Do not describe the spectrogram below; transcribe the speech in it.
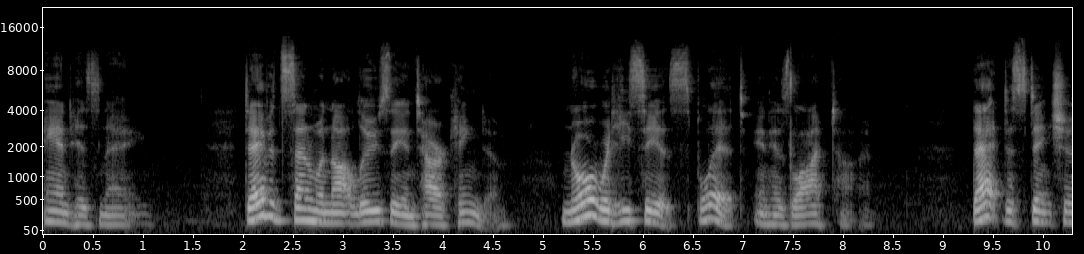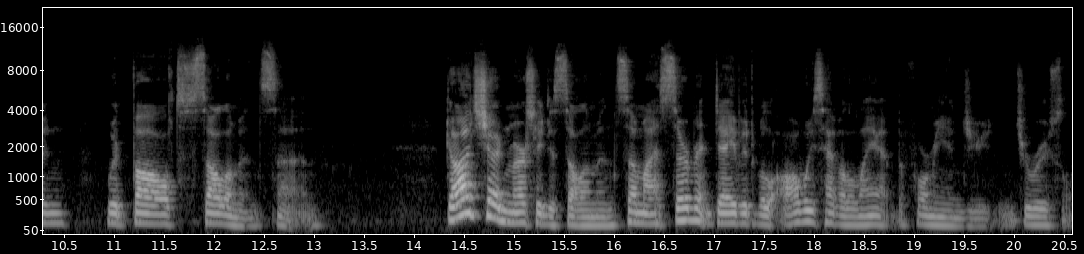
and his name. David's son would not lose the entire kingdom, nor would he see it split in his lifetime. That distinction would fall to Solomon's son. God showed mercy to Solomon, so my servant David will always have a lamp before me in Jerusalem.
